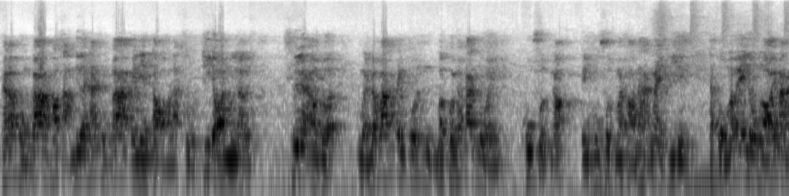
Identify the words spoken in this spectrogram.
แล้วผมก็พอสามเดือนนั้น ผมก็ไปเรียนต่อหลักสูตรที่ดอนเมือง เพื่อเอายศเหมือนแบบว่าถ้าเป็นคนบางคนเขาก็หน่วยครูฝึกเนาะเป็นครูฝึกมาสอนทหารใหม่อีกทีนึงแต่ผมไม่ลงร้อยใหม่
